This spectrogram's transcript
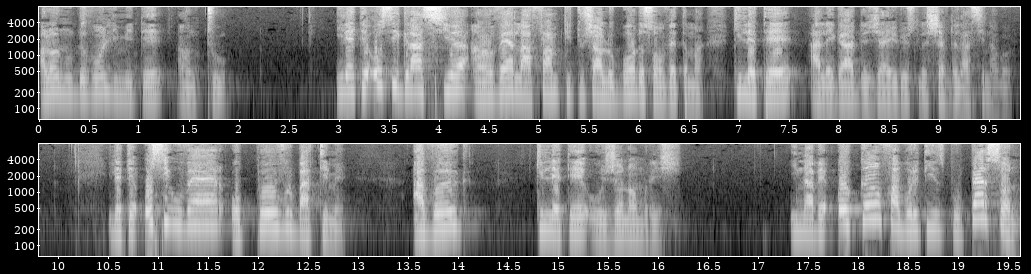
Alors nous devons limiter en tout. Il était aussi gracieux envers la femme qui toucha le bord de son vêtement qu'il était à l'égard de Jairus, le chef de la synagogue. Il était aussi ouvert au pauvre Bartimée, aveugle qu'il était au jeune homme riche. Il n'avait aucun favoritisme pour personne.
